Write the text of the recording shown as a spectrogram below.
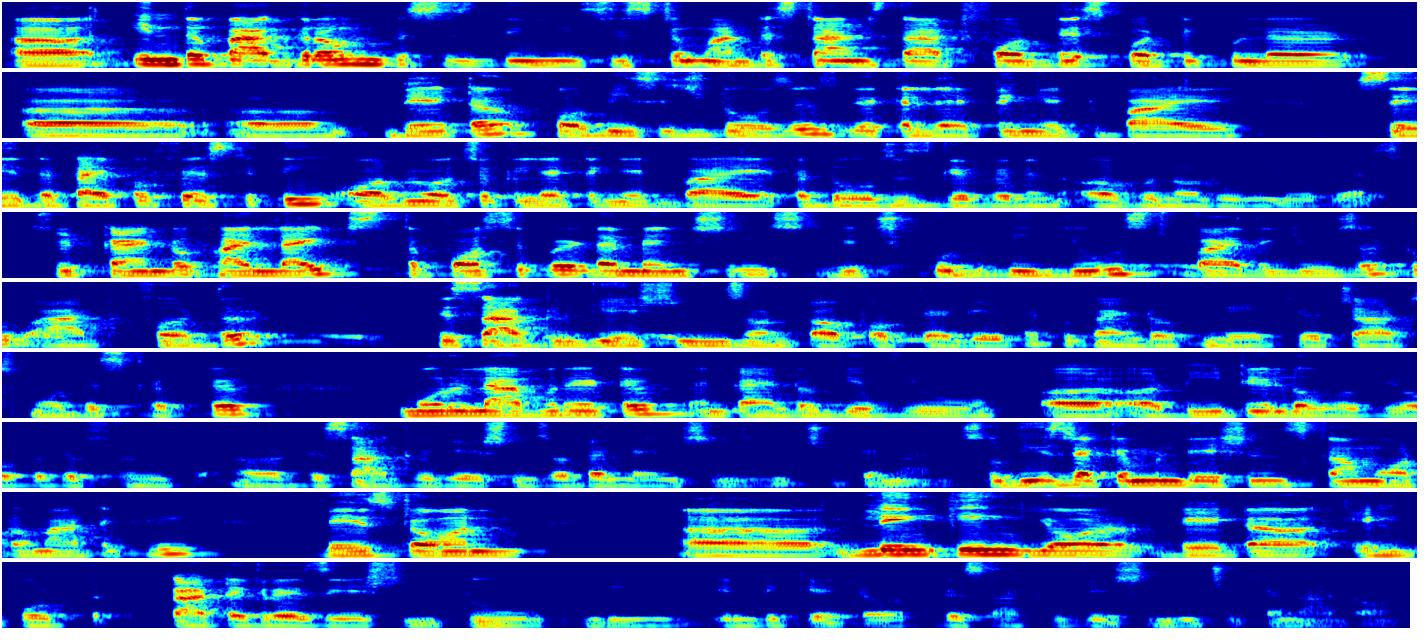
uh, in the background, this is the system understands that for this particular uh, uh, data for BCG doses, we are collecting it by say the type of facility or we're also collecting it by the doses given in urban or rural areas. So it kind of highlights the possible dimensions which could be used by the user to add further disaggregations on top of their data to kind of make your charts more descriptive more elaborative and kind of give you a, a detailed overview of the different uh, disaggregations or dimensions which you can add. So these recommendations come automatically based on uh, linking your data input categorization to the indicator disaggregation which you can add on.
